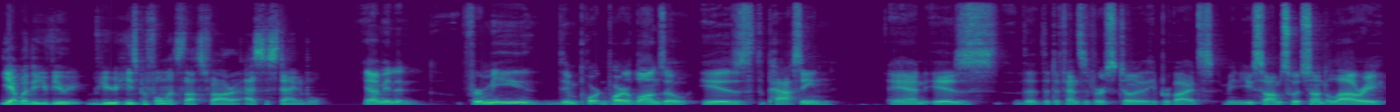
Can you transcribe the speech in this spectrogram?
yeah, whether you view view his performance thus far as sustainable. Yeah, I mean, for me, the important part of Lonzo is the passing and is the the defensive versatility that he provides. I mean, you saw him switch on to Lauri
